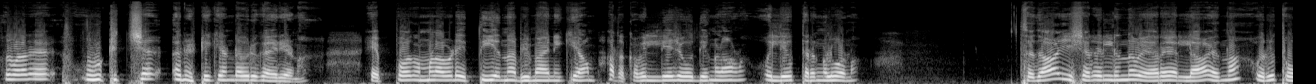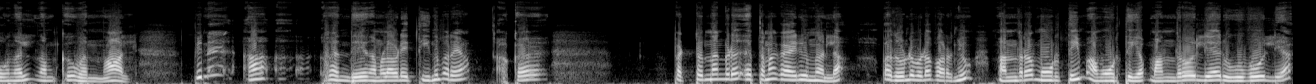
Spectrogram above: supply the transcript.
അത് വളരെ സൂക്ഷിച്ച് അനുഷ്ഠിക്കേണ്ട ഒരു കാര്യമാണ്. എപ്പോൾ നമ്മൾ അവിടെ എത്തി എന്ന് അഭിമാനിക്കാം അതൊക്കെ വലിയ ചോദ്യങ്ങളാണ് വലിയ ഉത്തരങ്ങളുമാണ്. സദാ ഈശ്വരിൽ നിന്ന് വേറെയല്ല എന്ന ഒരു തോന്നൽ നമുക്ക് വന്നാൽ. പിന്നെ ആ സന്ധ്യ നമ്മളവിടെ എത്തി എന്ന് പറയാം. ഒക്കെ പെട്ടെന്ന് അങ്ങോട്ട് എത്തണ കാര്യമൊന്നുമല്ല. അപ്പം അതുകൊണ്ട് ഇവിടെ പറഞ്ഞു മന്ത്രമൂർത്തിയും അമൂർത്തിയും മന്ത്രവും ഇല്ല രൂപവും ഇല്ല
